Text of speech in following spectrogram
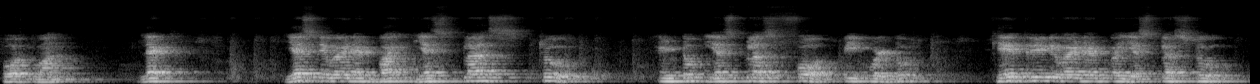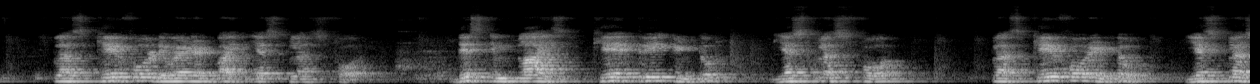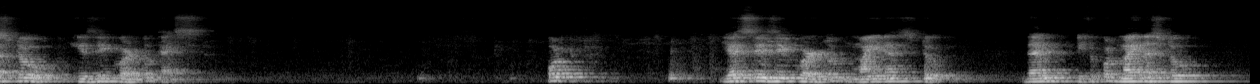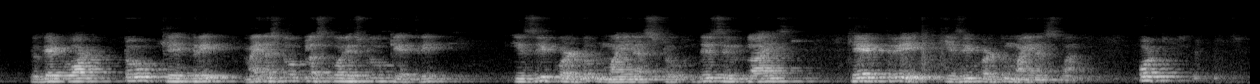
Fourth one. Let s divided by s plus 2 into s plus 4 p equal to k3 divided by s plus 2 plus k4 divided by s plus 4 This implies K3 into S plus 4 plus K4 into S plus 2 is equal to S. Put S is equal to minus 2. Then if you put minus 2, you get what? 2K3 minus 2 plus 4 is 2K3 is equal to minus 2. This implies K3 is equal to minus 1. Put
